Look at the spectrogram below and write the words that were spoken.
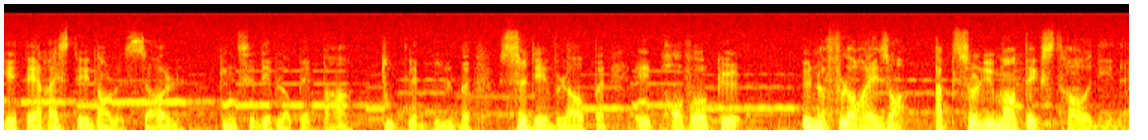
étaient restées dans le sol, qui ne se développaient pas, toutes les bulbes se développent et provoquent une floraison absolument extraordinaire.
